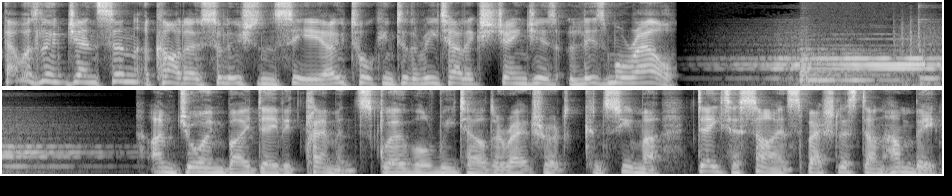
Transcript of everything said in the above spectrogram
That was Luke Jensen, Ocado Solutions CEO, talking to the retail exchange's Liz Morrell. I'm joined by David Clements, Global Retail Director at Consumer Data Science Specialist dunnhumby.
